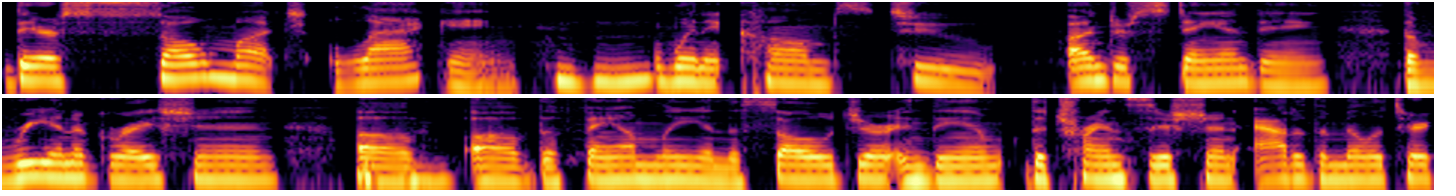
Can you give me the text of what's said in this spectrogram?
there's so much lacking when it comes to understanding the reintegration of of the family and the soldier and then the transition out of the military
